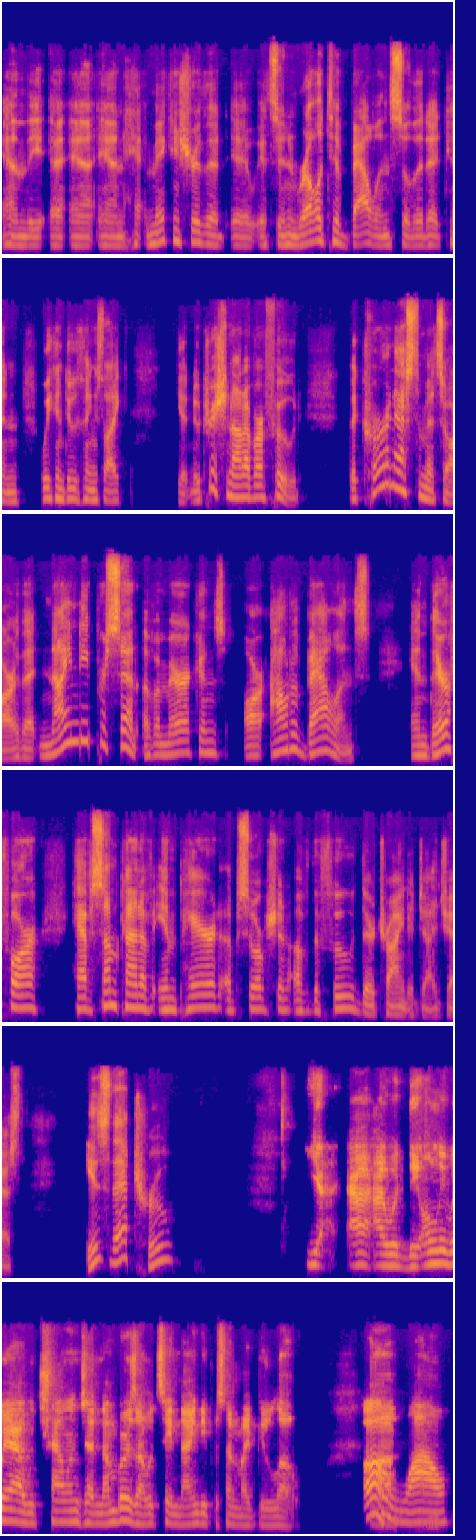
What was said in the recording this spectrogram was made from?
and the and, and making sure that it's in relative balance so that it can we can do things like get nutrition out of our food. The current estimates are that 90% of americans are out of balance and therefore have some kind of impaired absorption of the food they're trying to digest. Is that true? Yeah I, I would the only way i would challenge that number is i would say 90% might be low. Oh um, wow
